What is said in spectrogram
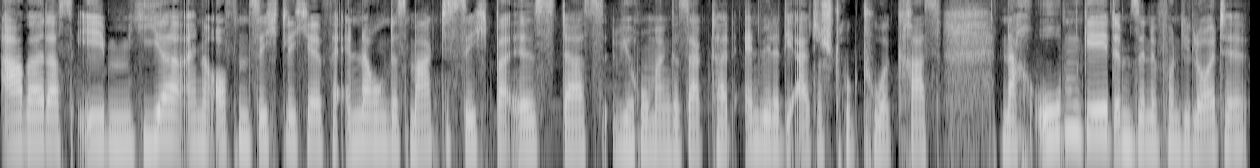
Aber dass eben hier eine offensichtliche Veränderung des Marktes sichtbar ist, dass, wie Roman gesagt hat, entweder die Altersstruktur krass nach oben geht, im Sinne von die Leute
